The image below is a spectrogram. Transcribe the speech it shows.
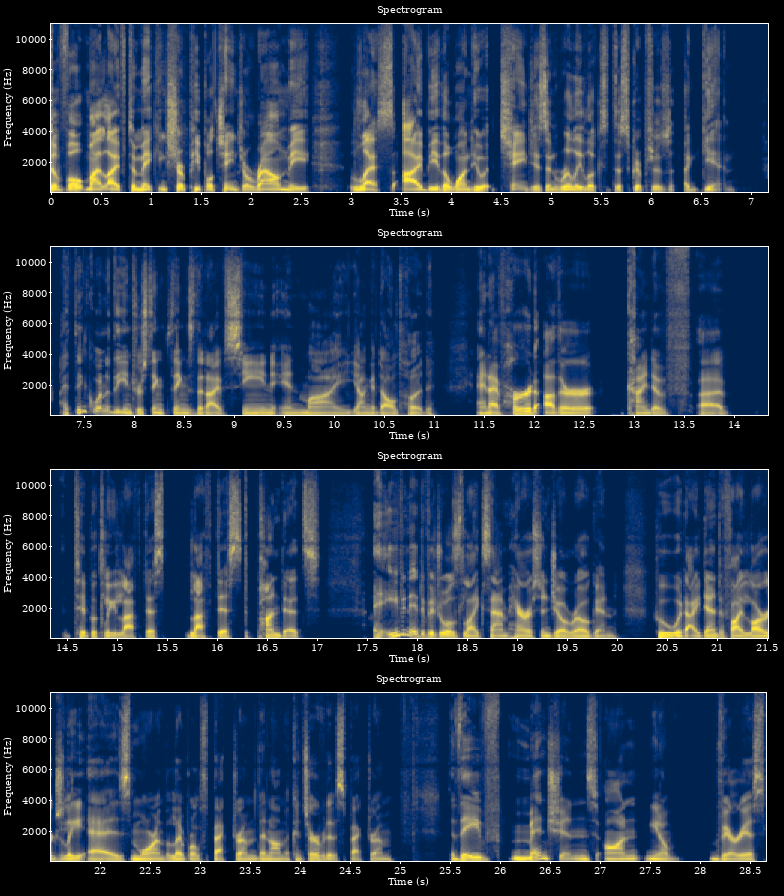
devote my life to making sure people change around me, lest I be the one who changes and really looks at the scriptures again. I think one of the interesting things that I've seen in my young adulthood and I've heard other kind of uh, typically leftist leftist pundits, even individuals like Sam Harris and Joe Rogan, who would identify largely as more on the liberal spectrum than on the conservative spectrum. They've mentioned on you know various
